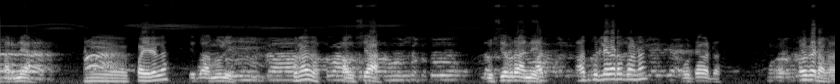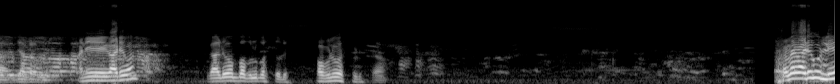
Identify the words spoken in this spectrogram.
हरण्या. आणि पहिल्याला? ते तांदुळे कोणाचं? हौशा ऋषभ राणे. आज आज कुठल्या गटात पाहणार मोठ्या गटात. अ गटाला जनरल आणि गाडीवर गाडीवर बबलू बसतोडे. बबलू वस्तुडी दादा गाडी कुठली?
